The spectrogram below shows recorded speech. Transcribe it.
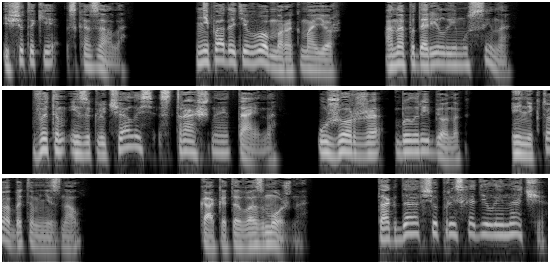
И все-таки сказала. «Не падайте в обморок, майор. Она подарила ему сына. В этом и заключалась страшная тайна. У Жоржа был ребенок, и никто об этом не знал. Как это возможно? Тогда все происходило иначе.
